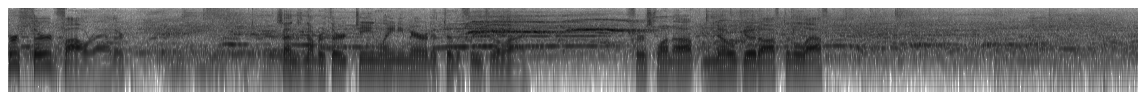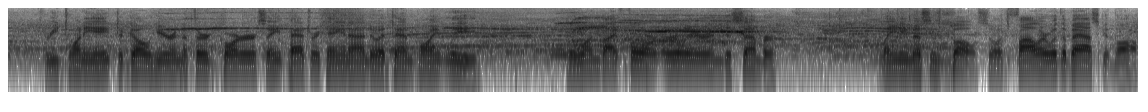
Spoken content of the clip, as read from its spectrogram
her third foul rather. sends number 13, Laney Meredith, to the free throw line. First one up, no good off to the left. 3.28 to go here in the third quarter. St. Patrick hanging on to a 10 point lead. They won by four earlier in December. Laney misses both, so it's Fowler with the basketball.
